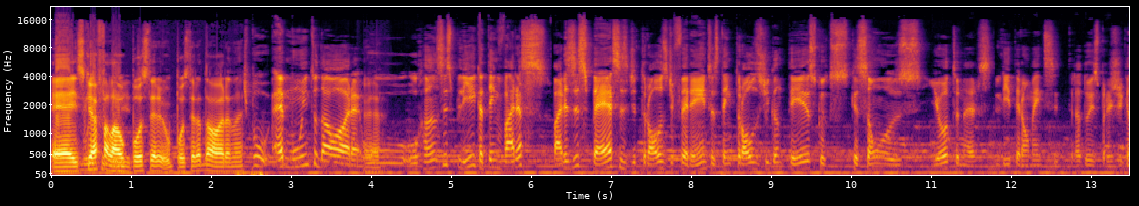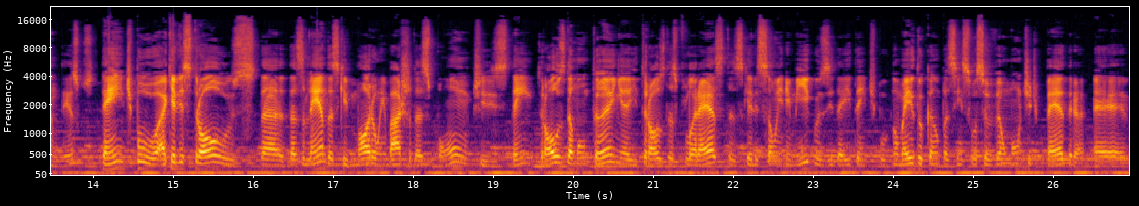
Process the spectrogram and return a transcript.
É isso que eu ia Muito falar, o bonito. pôster, o pôster é da hora, né? Tipo, é muito da hora. É. O, o Hans explica, tem várias, várias espécies de trolls diferentes. Tem trolls gigantescos, que são os Jotuners, literalmente se traduz pra gigantescos. Tem, tipo, aqueles trolls da- das lendas que moram embaixo das pontes. Tem trolls da montanha e trolls das florestas, que eles são inimigos. E daí tem, tipo, no meio do campo, assim, se você vê um monte de pedra é,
